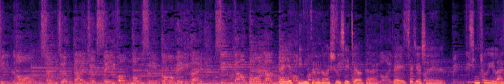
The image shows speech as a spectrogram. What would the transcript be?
前看，想象带着四方武士多美丽。先交过难。哎，Yuki，你怎么那么熟悉这首歌？对，这就是《青出于蓝》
